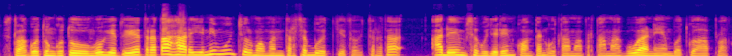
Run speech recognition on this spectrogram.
setelah gue tunggu-tunggu gitu ya ternyata hari ini muncul momen tersebut gitu. Ternyata ada yang bisa gue jadiin konten utama pertama gue nih yang buat gue upload.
